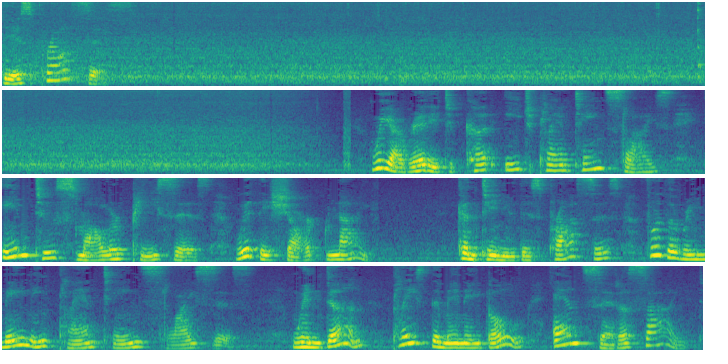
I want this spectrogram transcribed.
this process. We are ready to cut each plantain slice into smaller pieces with a sharp knife. Continue this process for the remaining plantain slices. When done, place them in a bowl and set aside.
